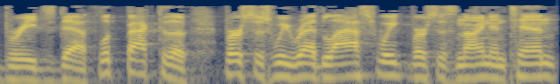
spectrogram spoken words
breeds death. Look back to the verses we read last week, verses 9 and 10.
